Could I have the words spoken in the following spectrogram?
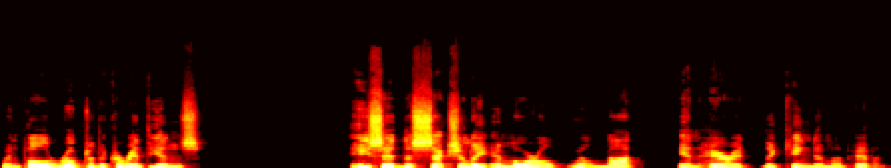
When Paul wrote to the Corinthians, he said, The sexually immoral will not inherit the kingdom of heaven.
